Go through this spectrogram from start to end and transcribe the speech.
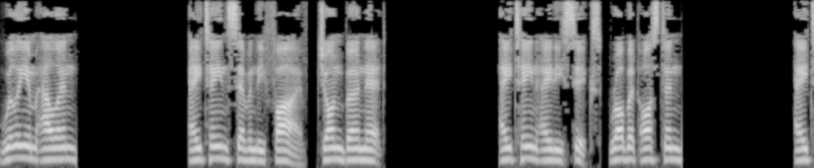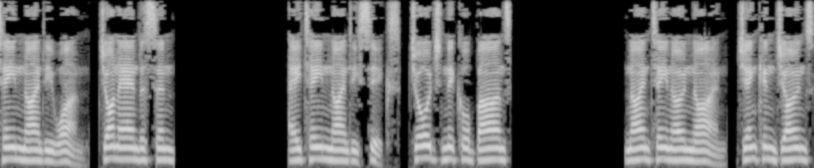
William Allan 1875, John Burnett 1886, Robert Austin 1891, John Anderson 1896, George Nicol Barnes. 1909, Jenkin Jones.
